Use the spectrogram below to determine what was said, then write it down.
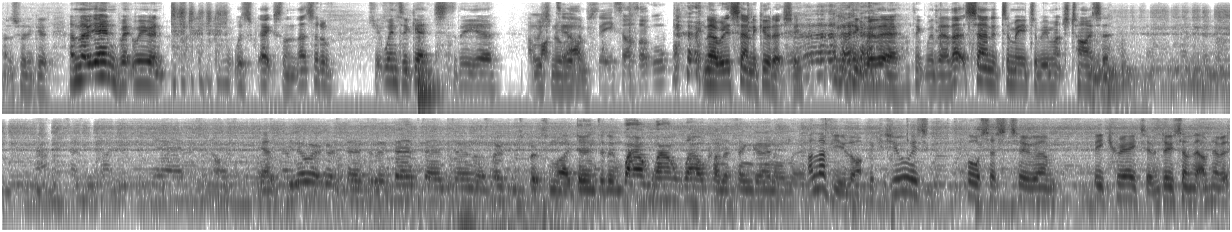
That was really good. And the end bit we went was excellent. That sort of it went against the uh, I mocked original it rhythm. up, see, so I was like, Oop. No, but it sounded good actually. I think we're there. I think we're there. That sounded to me to be much tighter. Yeah. You know where it goes dun dun dun dun dun. I was hoping to put some like dun dun dun wow wow wow kind of thing going on there. I love you lot because you always force us to um, be creative and do something that I've never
